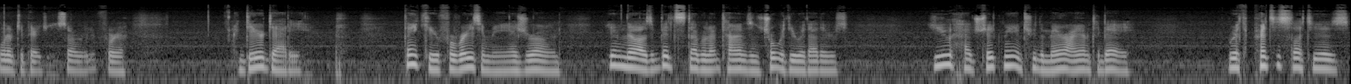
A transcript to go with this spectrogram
one or two pages. So I'll read it for you. Dear Daddy, thank you for raising me as your own, even though I was a bit stubborn at times and short with you with others. You had shaped me into the mayor I am today. With Princess Celestia's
